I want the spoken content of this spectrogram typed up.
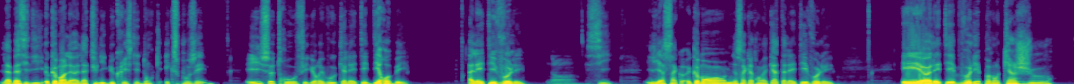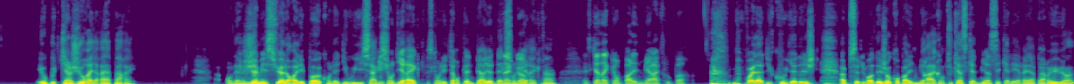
la basilique, euh, comment la, la tunique du Christ est donc exposée. Et il se trouve, figurez-vous, qu'elle a été dérobée. Elle a été volée. Non. Si. Il y a cinq, euh, comment, en 1984, elle a été volée. Et euh, elle a été volée pendant 15 jours. Et au bout de 15 jours, elle réapparaît. On n'a jamais su. Alors à l'époque, on a dit oui, c'est action directe, parce qu'on était en pleine période d'action directe. hein. Est-ce qu'il y en a qui ont parlé de miracle ou pas? Ben voilà, du coup, il y a des, absolument des gens qui ont parlé de miracle. En tout cas, ce qu'il y a de bien, c'est qu'elle est réapparue. hein.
